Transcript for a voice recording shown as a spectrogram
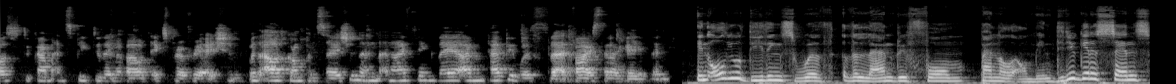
asked to come and speak to them about expropriation without compensation and, and i think there i'm happy with the advice that i gave them. In all your dealings with the land reform panel, Elmien, did you get a sense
